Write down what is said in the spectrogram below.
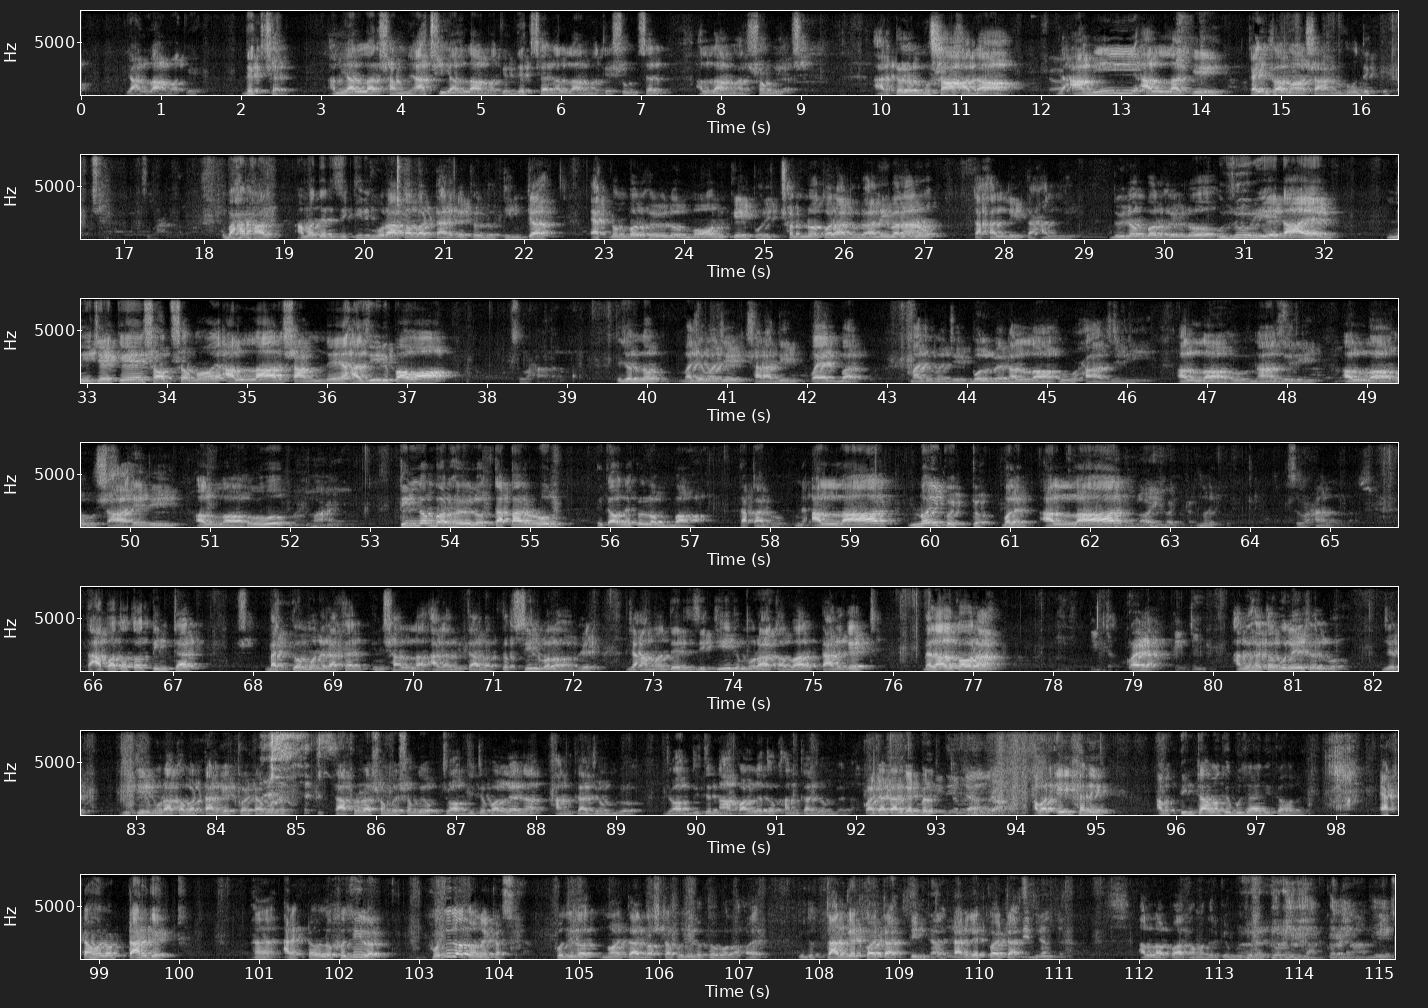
যে আল্লাহ আমাকে দেখছেন, আমি আল্লাহর সামনে আছি, আল্লাহ আমাকে দেখছেন, আল্লাহ আমাকে শুনছেন, আল্লাহ আমার সঙ্গে আছে আর একটা হলো মুসাহাদা যে আমি আল্লাহকে কাইফা মা দেখতে পাচ্ছি। বাহার হাল আমাদের জিকির মোরাকাবার টার্গেট হইল তিনটা। এক নম্বর হইল মনকে পরিচ্ছন্ন করা নুরানি বানানো তাহাল্লি তাহাল্লি। দুই নম্বর হইল হুজুরিয়ে দায়েম নিজেকে সব সময় আল্লাহর সামনে হাজির পাওয়া। এজন্য মাঝে মাঝে সারাদিন কয়েকবার মাঝে মাঝে বলবেন আল্লাহু হাজিরি আল্লাহু নাজিরি আল্লাহু শাহেদি আল্লাহু মাই তিন নম্বর হইল তাকার রূপ এটা অনেক লম্বা তাকার রূপ মানে আল্লাহর নৈকট্য বলেন আল্লাহর নৈকট্য। তা আপাতত তিনটা বাক্য মনে রাখেন ইনশাল্লাহ আগামীতে আবার তফসিল বলা হবে যে আমাদের জিকির মোরাকাবার টার্গেট বেলাল কওনা কয়টা আমি হয়তো বলেই ফেলব যে জিকির মোরাকাবার টার্গেট কয়টা বলেন? তা আপনারা সঙ্গে সঙ্গে জব দিতে পারলে না, খানকা জমলো। জব দিতে না পারলে তো খানকা জমবে না। কয়টা টার্গেট বেল আবার এইখানে আবার তিনটা আমাকে বুঝাই দিতে হবে। একটা হলো টার্গেট হ্যাঁ আরেকটা হলো ফজিলত। ফজিলত অনেক আছে। ফজিলত নয়টা, দশটা ফজিলত বলা হয়। কিন্তু টার্গেট কয়টা? তিনটা। টার্গেট কয়টা? আল্লাহ পাক আমাদেরকে বুঝনের তৌফিক দান করেন আমি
